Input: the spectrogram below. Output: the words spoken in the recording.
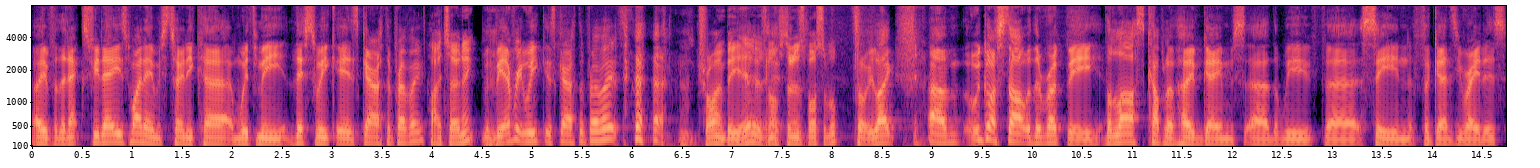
over the next few days. My name is Tony Curr, and with me this week is Gareth Le Prevost. Hi, Tony. With me every week is Gareth Le Prevost. Try and be here as often as possible. That's what we like. Um, we've got to start with the rugby. The last couple of home games uh, that we've uh, seen for Guernsey Raiders.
